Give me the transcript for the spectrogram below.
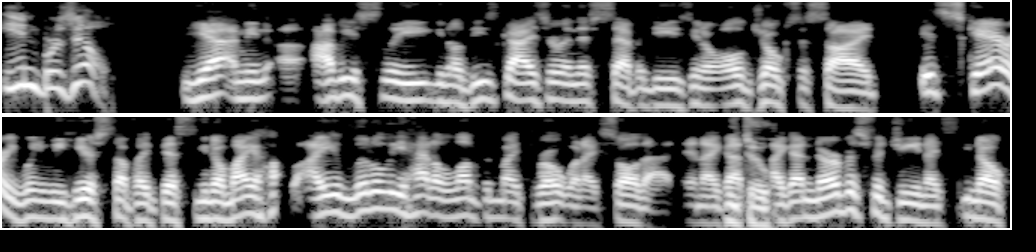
in Brazil. Yeah, I mean, uh, obviously, you know, these guys are in their 70s, you know, all jokes aside. It's scary when we hear stuff like this. You know, my I literally had a lump in my throat when I saw that and I got I got nervous for Gene. I you know,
